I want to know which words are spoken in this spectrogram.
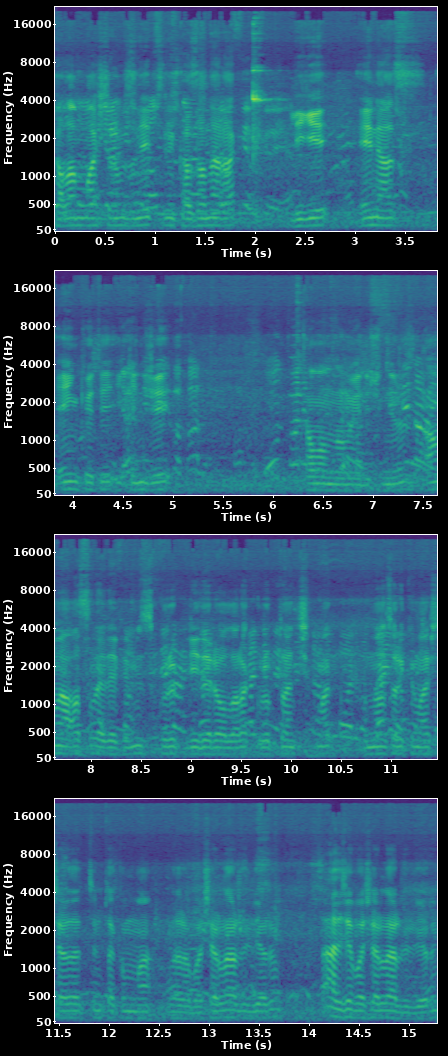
kalan maçlarımızın hepsini kazanarak ligi en az en kötü ikinci tamamlamayı düşünüyoruz. Ama asıl hedefimiz grup lideri olarak gruptan çıkmak. Bundan sonraki maçlarda tüm takımlara başarılar diliyorum. Sadece başarılar diliyorum.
